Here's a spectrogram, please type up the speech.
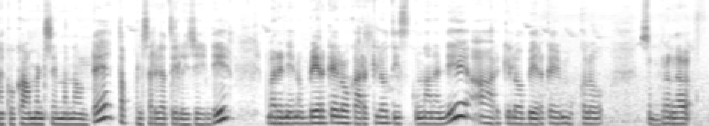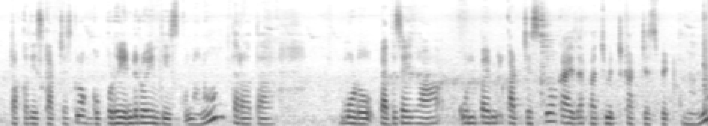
నాకు కామెంట్స్ ఏమన్నా ఉంటే తప్పనిసరిగా తెలియజేయండి. మరి నేను బీరకాయలు ఒక అరకిలో తీసుకున్నానండి. ఆ అరకిలో బీరకాయ ముక్కలు శుభ్రంగా తొక్క తీసి కట్ చేసుకుని ఒక గుప్పుడు ఎండు రొయ్యలు తీసుకున్నాను. తర్వాత మూడు పెద్ద సైజు ఉల్లిపాయలు కట్ చేసి ఒక ఐదారు పచ్చిమిర్చి కట్ చేసి పెట్టుకున్నాను.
